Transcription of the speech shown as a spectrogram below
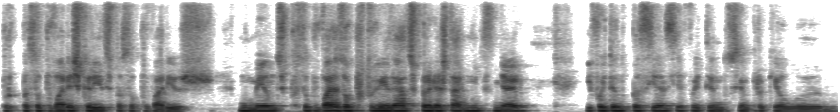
porque passou por várias crises, passou por vários momentos, passou por várias oportunidades para gastar muito dinheiro e foi tendo paciência, foi tendo sempre aquele,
